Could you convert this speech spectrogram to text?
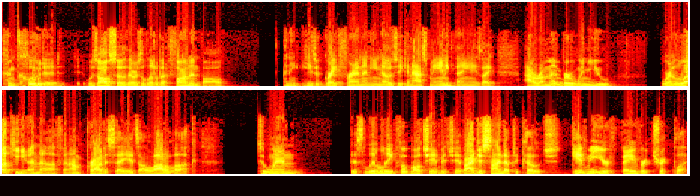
concluded, it was also there was a little bit of fun involved. And he, he's a great friend, and he knows he can ask me anything. And he's like, I remember when you were lucky enough, and I'm proud to say it's a lot of luck, to win this little league football championship. I just signed up to coach. Give me your favorite trick play.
